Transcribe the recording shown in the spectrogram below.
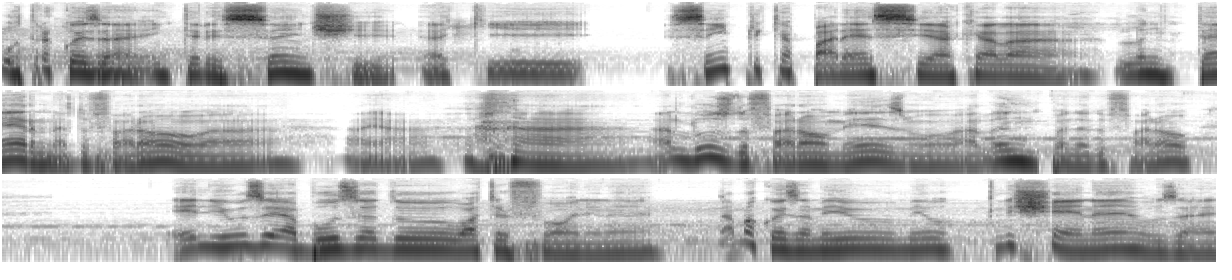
Outra coisa interessante é que sempre que aparece aquela lanterna do farol, a, a, a, a, luz do farol mesmo, a lâmpada do farol, ele usa e abusa do waterphone, né? É uma coisa meio, meio clichê, né? Usar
